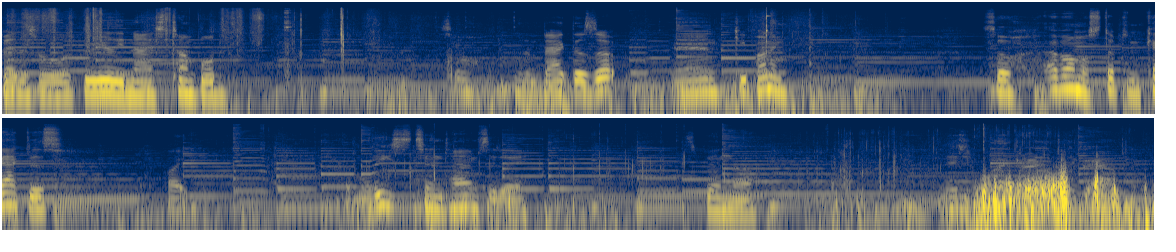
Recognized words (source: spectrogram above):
Bet this will look really nice tumbled. So I'm gonna back those up and keep hunting. So I've almost stepped in cactus like at least 10 times today. It's been uh, they just into the ground.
